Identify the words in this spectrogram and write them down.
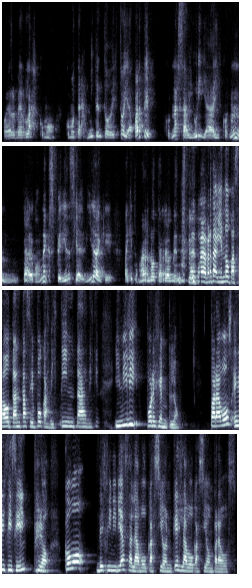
poder verlas como, como transmiten todo esto y aparte con una sabiduría y con, con una experiencia de vida que hay que tomar nota realmente. aparte habiendo pasado tantas épocas distintas, distintas. Y Mili, por ejemplo, para vos es difícil, pero ¿cómo definirías a la vocación? ¿Qué es la vocación para vos?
